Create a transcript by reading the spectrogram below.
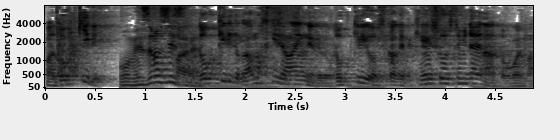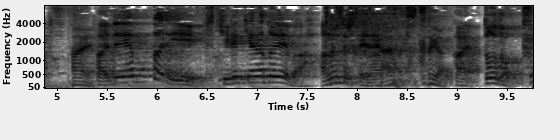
まあドッキリ。お、珍しいですはい、ね。ドッキリとかあんま好きじゃないんだけど、ドッキリを仕掛けて検証してみたいなと思います。はいで、やっぱり、キレキャラといえば、あの人しかいない。あの人が。はい、どうぞ。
